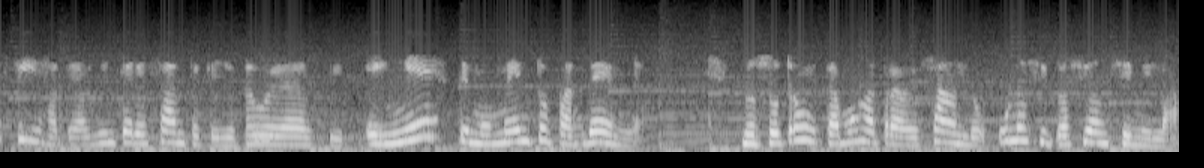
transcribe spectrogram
fíjate, algo interesante que yo te voy a decir. En este momento pandemia, nosotros estamos atravesando una situación similar.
